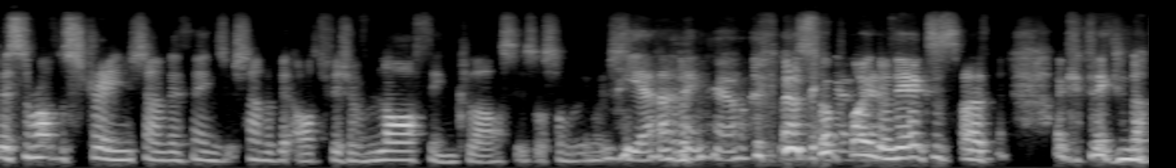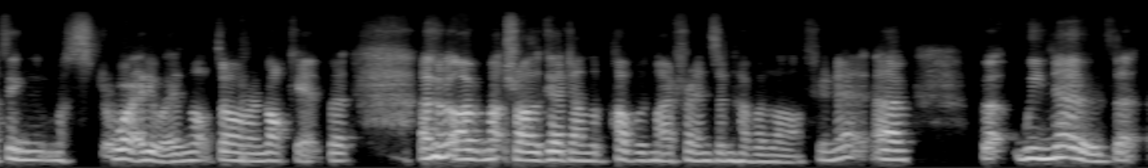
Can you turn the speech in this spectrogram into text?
there's some rather strange sounding things which sound a bit artificial, laughing classes or something. Which yeah, I know. That's the point of the exercise. I can think of nothing. Must, well, anyway, not don't want to knock it, but I'd much rather go down the pub with my friends and have a laugh, you know. Um, but we know that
